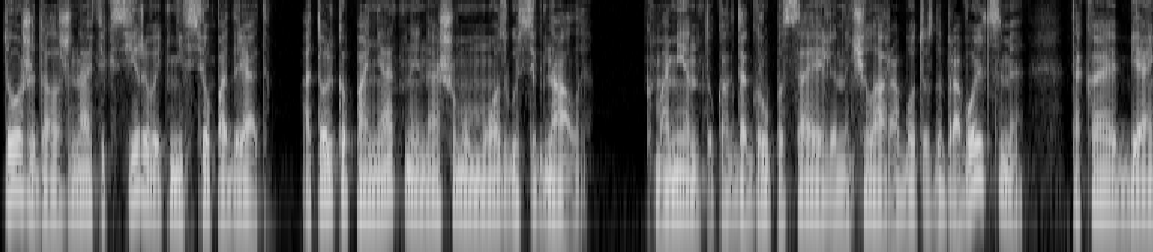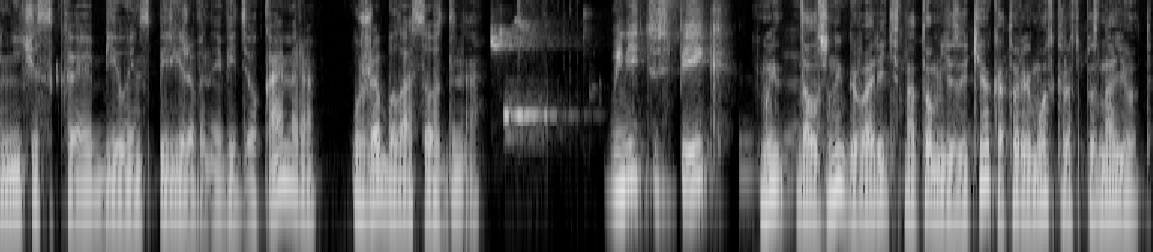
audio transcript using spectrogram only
тоже должна фиксировать не все подряд, а только понятные нашему мозгу сигналы. К моменту, когда группа Саэля начала работу с добровольцами, такая бионическая, биоинспирированная видеокамера уже была создана. Мы должны говорить на том языке, который мозг распознает.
